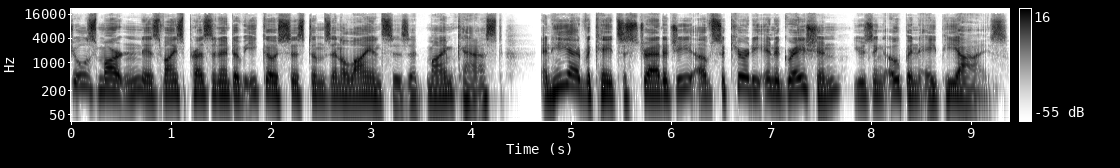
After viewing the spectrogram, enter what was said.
Jules Martin is Vice President of Ecosystems and Alliances at Mimecast, and he advocates a strategy of security integration using open APIs.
